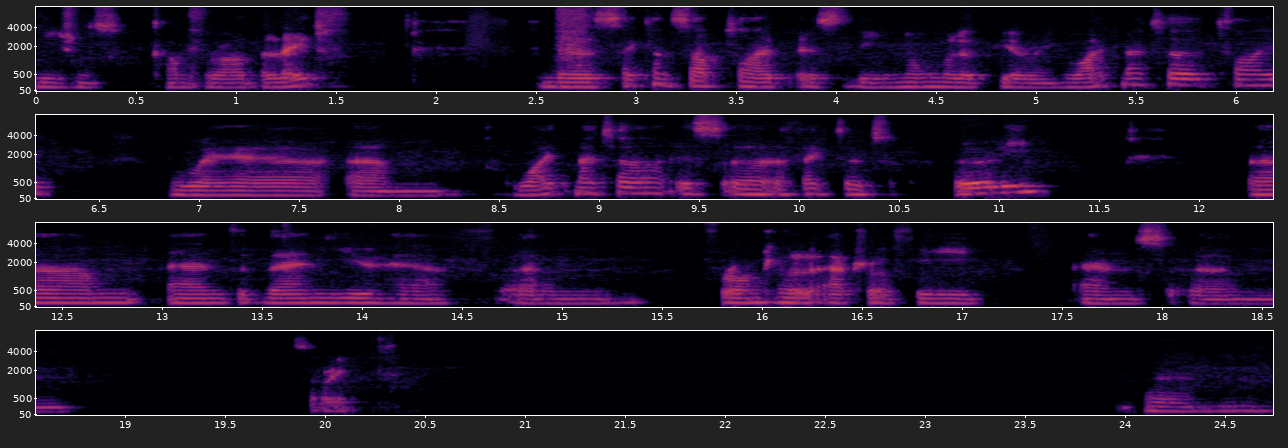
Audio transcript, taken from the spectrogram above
lesions come rather late. The second subtype is the normal appearing white matter type, where um, white matter is uh, affected early. Um, and then you have um, frontal atrophy and, um, sorry, um,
